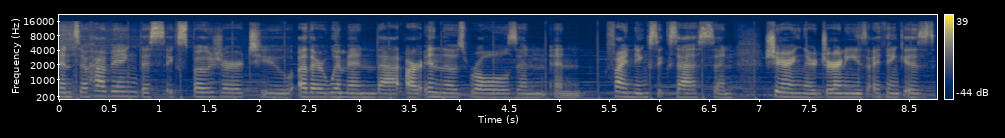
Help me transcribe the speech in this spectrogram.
And so having this exposure to other women that are in those roles and, and finding success and sharing their journeys, I think is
